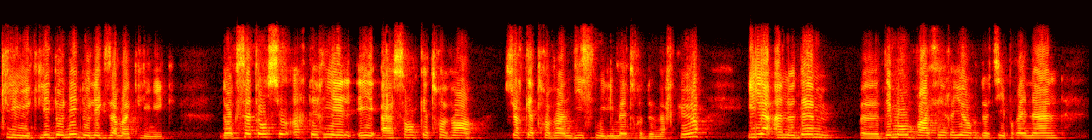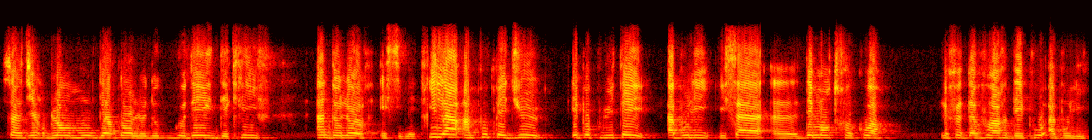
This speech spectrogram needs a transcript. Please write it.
cliniques, les données de l'examen clinique. Donc, sa tension artérielle est à 180 sur 90 mm de mercure. Il a un œdème euh, des membres inférieurs de type rénal, ça veut dire blanc mou, gardant le godet déclive, indolore et symétrique. Il a un poupée d'yeux hypocluté aboli. Et ça euh, démontre quoi? Le fait d'avoir des poux abolis.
